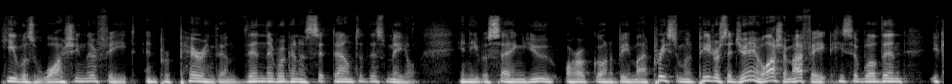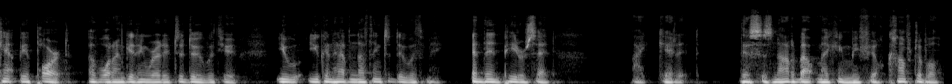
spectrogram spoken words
He was washing their feet and preparing them. Then they were going to sit down to this meal. And he was saying, You are going to be my priest. And when Peter said, You ain't washing my feet, he said, Well, then you can't be a part of what I'm getting ready to do with you. You, you can have nothing to do with me. And then Peter said, I get it. This is not about making me feel comfortable.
